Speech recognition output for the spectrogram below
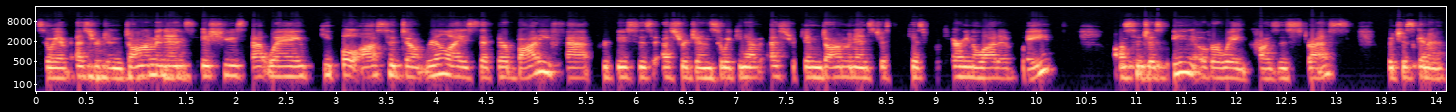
so we have estrogen dominance issues that way. People also don't realize that their body fat produces estrogen. So we can have estrogen dominance just because we're carrying a lot of weight. Also, just being overweight causes stress, which is going to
